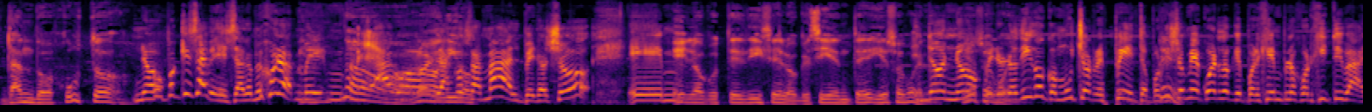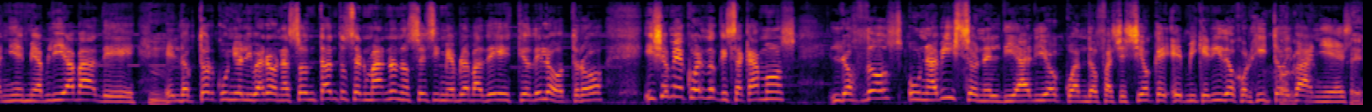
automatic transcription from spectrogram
dando justo... No, porque sabes, a lo mejor me, No, hago no, las digo- cosas mal, pero yo... eh, Es lo que usted dice, lo que siente, y eso es bueno. no, no, pero bueno. lo digo con mucho respeto, porque Sí. yo me acuerdo que, por ejemplo, Jorgito Ibáñez me hablaba de Mm. el doctor Cunio Libarona, son tantos hermanos, no sé si me hablaba de este o del otro, y yo me acuerdo que sacamos los dos un aviso en el diario cuando falleció que, eh, mi querido Jorgito Jorge, Ibáñez, sí.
